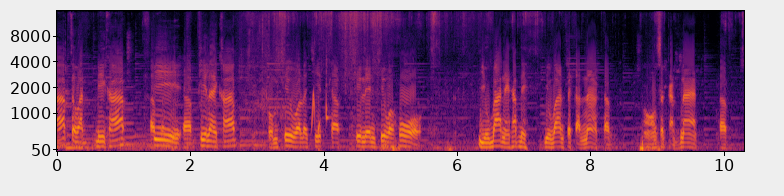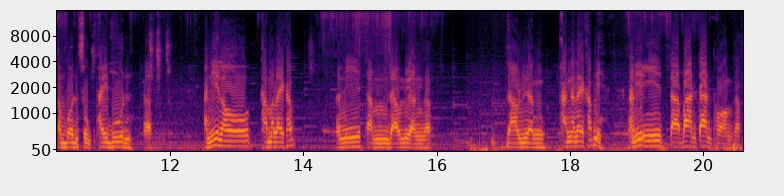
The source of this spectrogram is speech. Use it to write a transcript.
ครับ สวัสดีครับครับพี่สวัสดีครับ พี่อะไรครับ ผมชื่อวรชิตครับ ชื่อเล่นชื่อว่าโฮอยู่บ้านไหนครับนี่อยู่บ้านสกัดนาคครับ อ๋อสกัดนาคครับ ตำบลสุขไพบูลย์ครับ อันนี้เราทำอะไรครับ อันนี้ทำดาวเรืองครับ ดาวเรืองพันธุ์อะไรครับนี่ อันนี้ตาบ้านก้านทองครับ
